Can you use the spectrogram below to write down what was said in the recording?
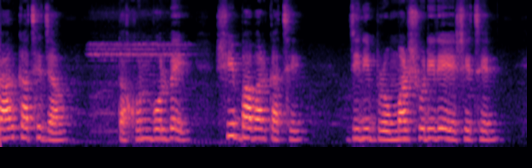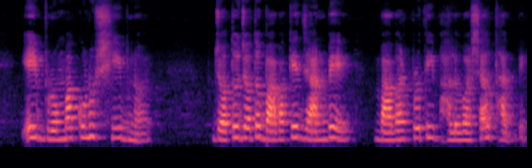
কার কাছে যাও? তখন বলবে, শিব বাবার কাছে, যিনি ব্রহ্মার শরীরে এসেছেন। এই ব্রহ্মা কোনো শিব নয় যত যত বাবাকে জানবে, বাবার প্রতি ভালোবাসাও থাকবে।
